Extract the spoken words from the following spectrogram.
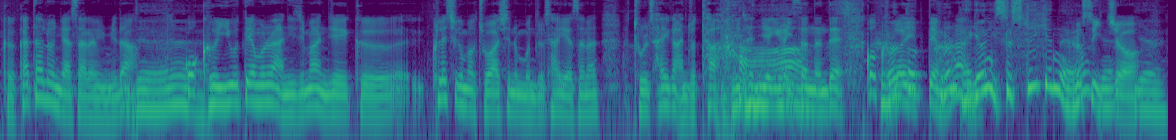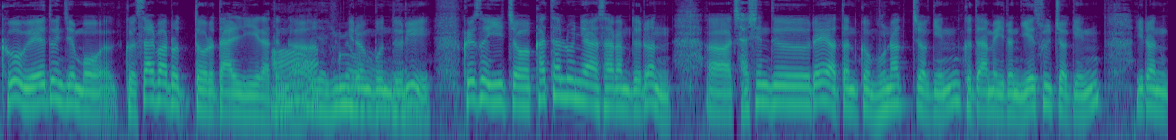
그 카탈루니아 사람입니다. 네. 꼭 그 이유 때문은 아니지만 이제 그 클래식 음악 좋아하시는 분들 사이에서는 둘 사이가 안 좋다 뭐 이런 아, 얘기가 있었는데 꼭 그거 때문에 그런 배경이 있을 수도 있겠네요. 그럴 수 예, 있죠. 예. 그거 외에도 이제 뭐 그 살바도르 달리라든가 아, 예, 이런 분들이 예. 그래서 이 저 카탈루니아 사람들은 어, 자신들의 어떤 그 문학적인 그 다음에 이런 예술적인 이런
